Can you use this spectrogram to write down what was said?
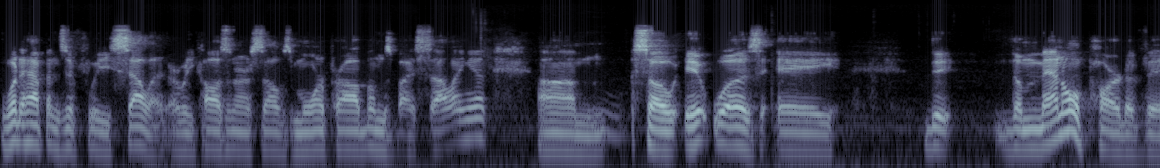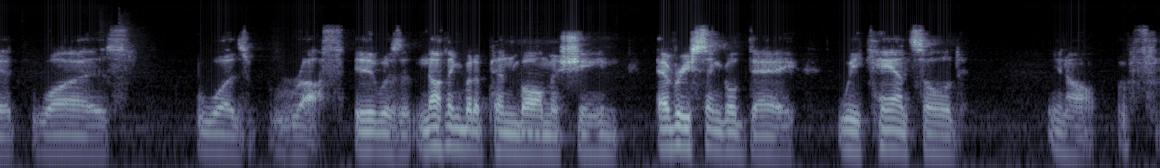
What happens if we sell it? Are we causing ourselves more problems by selling it? Um, so it was a the the mental part of it was was rough. It was nothing but a pinball machine every single day. We canceled you know, f-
